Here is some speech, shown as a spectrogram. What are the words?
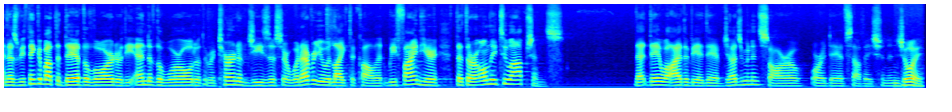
And as we think about the day of the Lord or the end of the world or the return of Jesus or whatever you would like to call it, we find here that there are only two options. That day will either be a day of judgment and sorrow or a day of salvation and joy.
